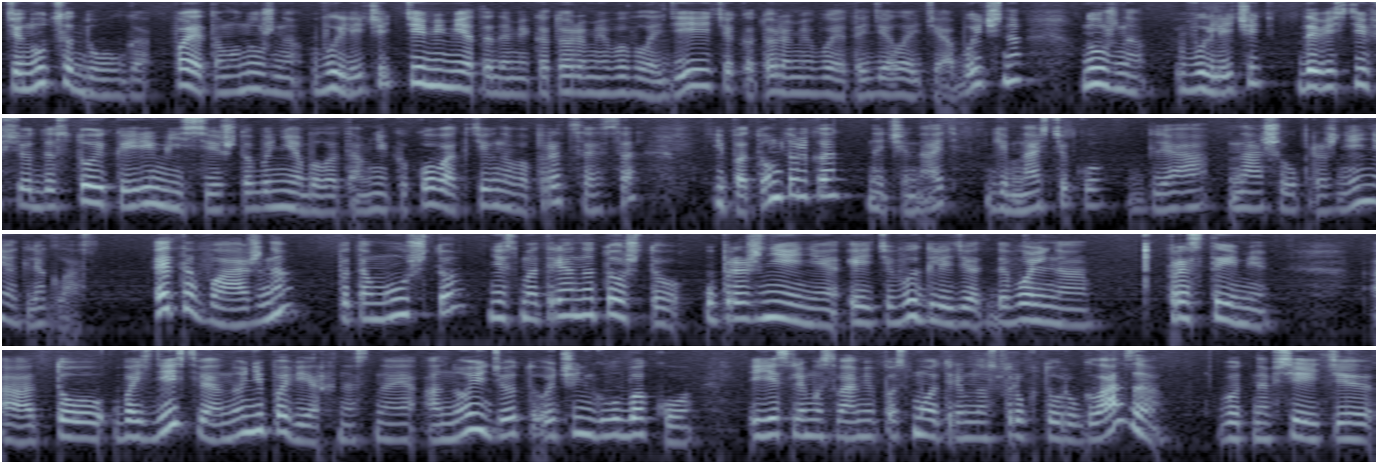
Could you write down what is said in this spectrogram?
тянуться долго. Поэтому нужно вылечить теми методами, которыми вы владеете, которыми вы это делаете обычно, нужно вылечить, довести все до стойкой ремиссии, чтобы не было там никакого активного процесса, и потом только начинать гимнастику для наших упражнения для глаз. Это важно, потому что, несмотря на то, что упражнения эти выглядят довольно простыми, а, то воздействие, оно не поверхностное, оно идет очень глубоко. И если мы с вами посмотрим на структуру глаза, вот на все эти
